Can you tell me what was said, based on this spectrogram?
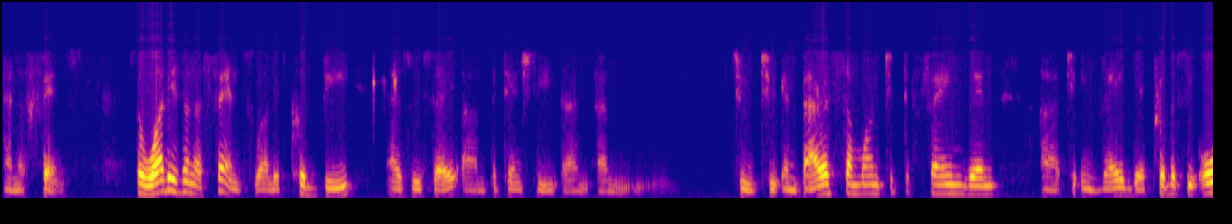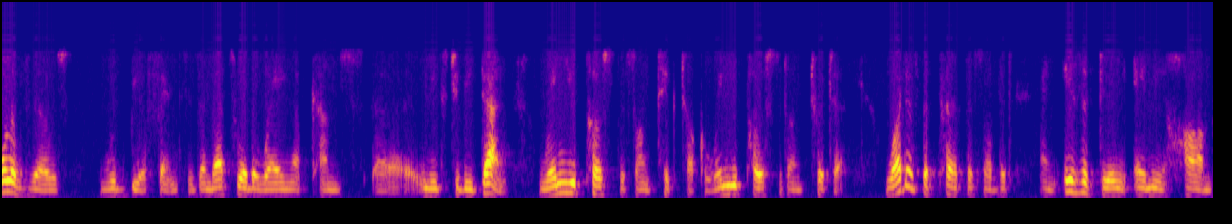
an offense. So, what is an offense? Well, it could be as we say, um, potentially um, um, to, to embarrass someone, to defame them, uh, to invade their privacy. All of those would be offenses, and that's where the weighing up comes uh, needs to be done. When you post this on TikTok or when you post it on Twitter, what is the purpose of it, and is it doing any harm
